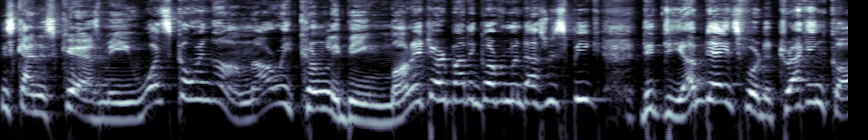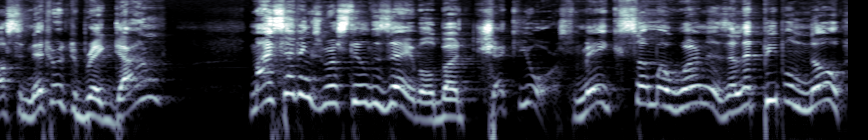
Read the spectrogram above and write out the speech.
this kind of scares me. What's going on? Are we currently being monitored by the government as we speak? Did the updates for the tracking cause the network to break down? My settings were still disabled, but check yours. Make some awareness and let people know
